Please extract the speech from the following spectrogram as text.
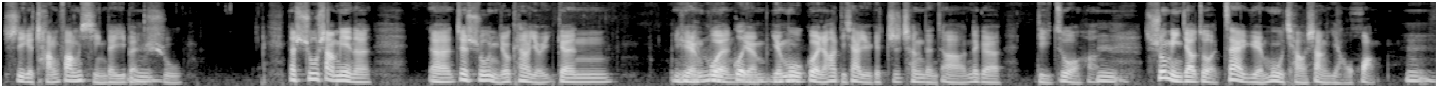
是一个长方形的一本书。那书上面呢？呃，这书你就看到有一根圆棍、圆圆木棍，然后底下有一个支撑的啊，那个底座哈。嗯。书名叫做《在圆木桥上摇晃》。嗯。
